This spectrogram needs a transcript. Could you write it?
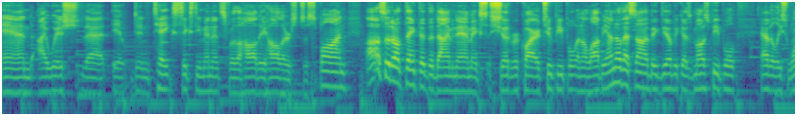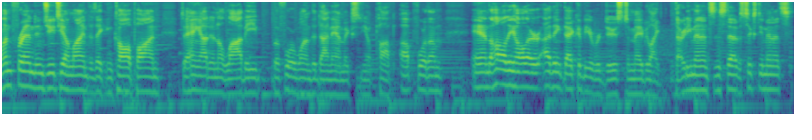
and I wish that it didn't take 60 minutes for the holiday haulers to spawn. I also don't think that the dynamics should require two people in a lobby. I know that's not a big deal because most people have at least one friend in GT Online that they can call upon to hang out in a lobby before one of the dynamics, you know, pop up for them. And the holiday hauler, I think that could be reduced to maybe like 30 minutes instead of 60 minutes.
